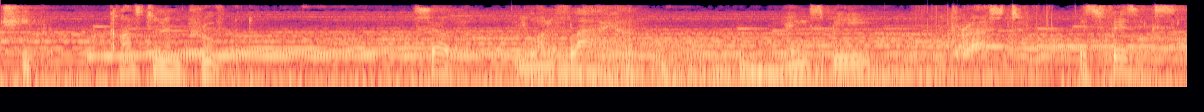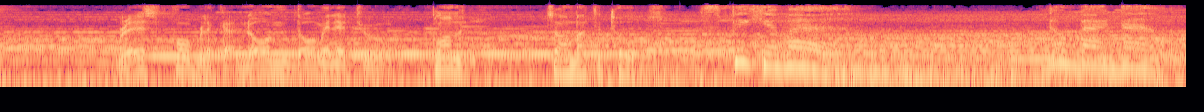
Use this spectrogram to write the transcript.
cheaper. Constant improvement. So, you want to fly, huh? Wind speed, thrust, it's physics. Res publica non dominetur. Woman, it's all about the tools. Speak your mind. Don't back down.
